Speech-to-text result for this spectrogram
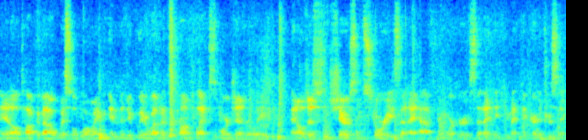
and I'll talk about whistleblowing in the nuclear weapons complex more generally, and I'll just share some stories that I have from workers that I think you might think are interesting.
